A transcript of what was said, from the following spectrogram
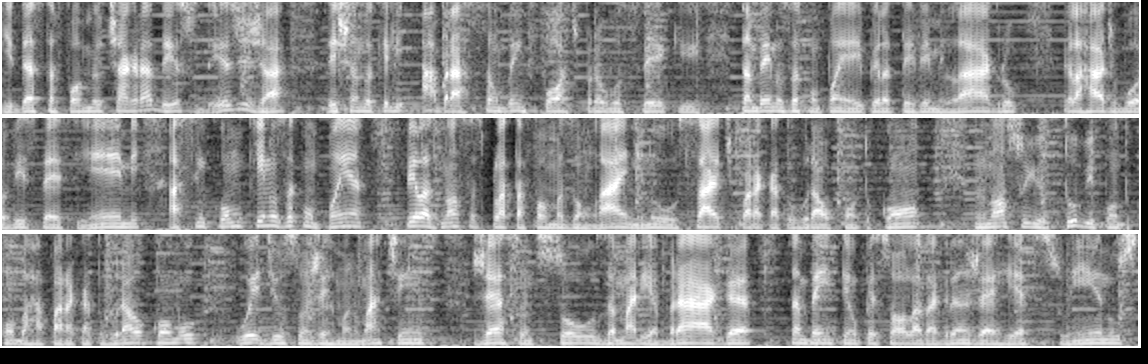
E desta forma eu te agradeço desde já, deixando aquele abração bem forte para você que também nos acompanha aí pela TV Milagro, pela Rádio Boa Vista FM, assim como quem nos acompanha pelas nossas plataformas online, no site paracaturural.com, no nosso youtube.com.br paracaturural, como o Edilson Germano Martins, Gerson de Souza, Maria Braga, também tem o pessoal lá da Granja RS Suínos,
